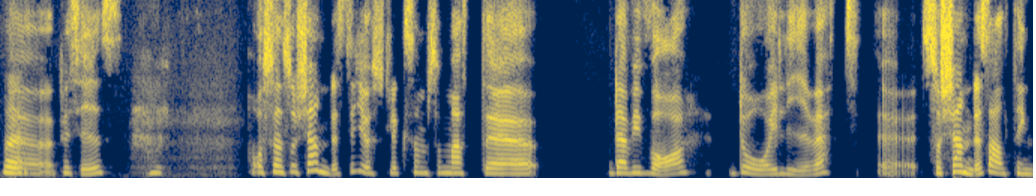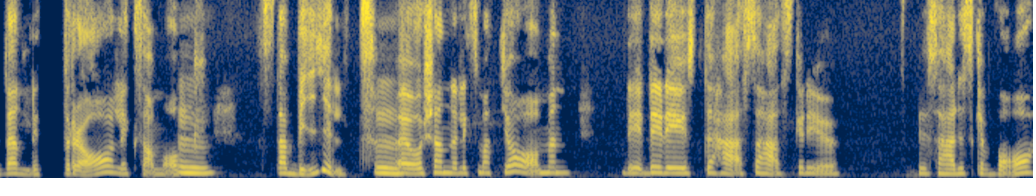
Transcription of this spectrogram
Nej. Eh, precis. Och sen så kändes det just liksom som att eh, där vi var då i livet eh, så kändes allting väldigt bra liksom, och Mm. stabilt. Mm. Eh, och kände liksom att ja, men det, det, det är just det här, så här ska det ju... Det är så här det ska vara.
